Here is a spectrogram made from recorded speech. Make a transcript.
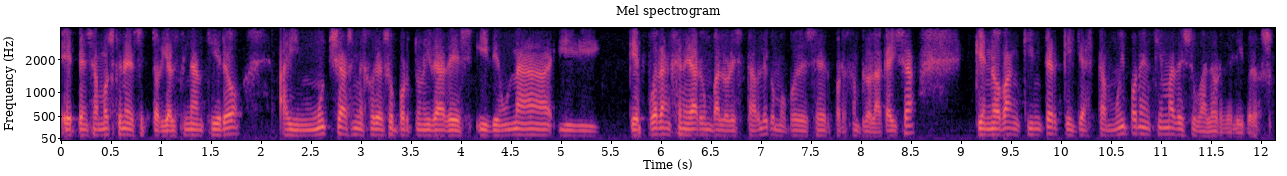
eh, pensamos que en el sectorial financiero hay muchas mejores oportunidades y de una y que puedan generar un valor estable, como puede ser, por ejemplo, la Caixa, que no Bank Inter, que ya está muy por encima de su valor de libros.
